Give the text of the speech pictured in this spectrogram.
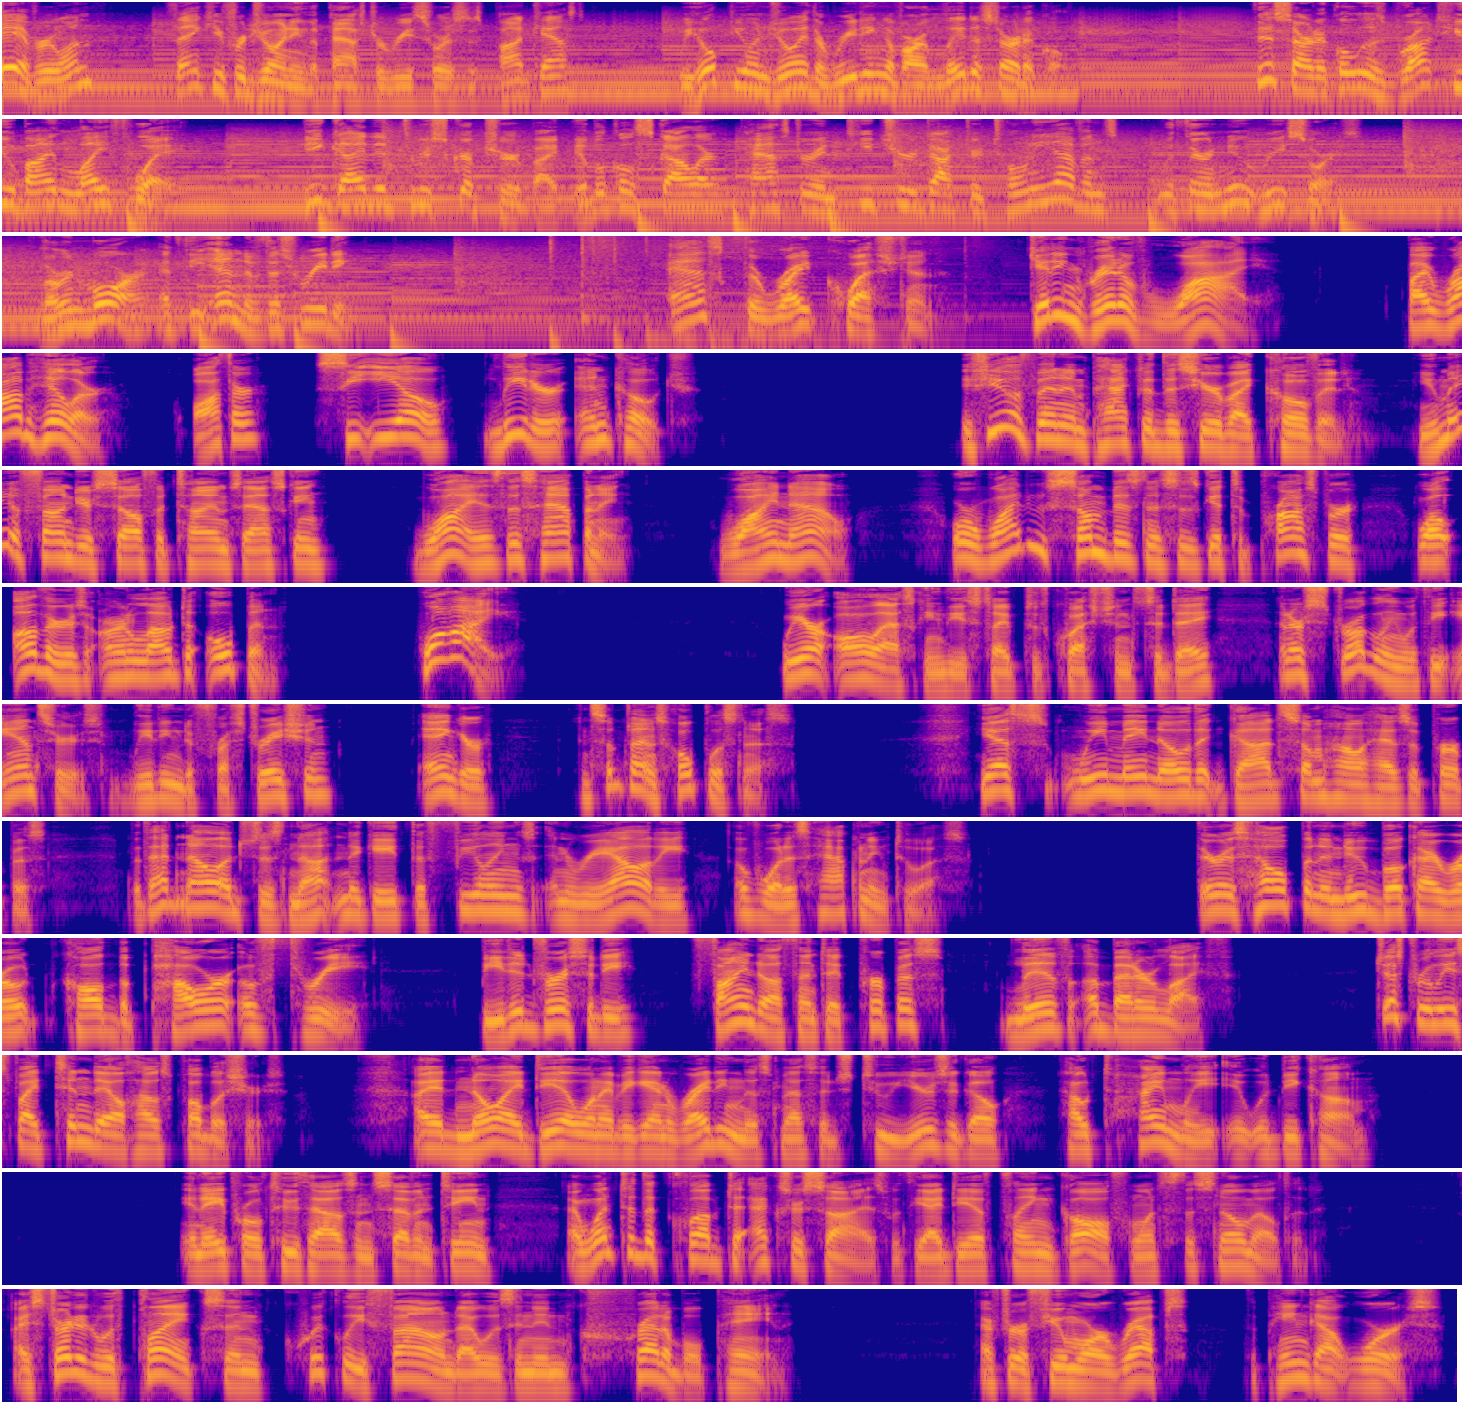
Hey everyone, thank you for joining the Pastor Resources Podcast. We hope you enjoy the reading of our latest article. This article is brought to you by Lifeway. Be guided through Scripture by biblical scholar, pastor, and teacher Dr. Tony Evans with their new resource. Learn more at the end of this reading. Ask the Right Question Getting Rid of Why by Robb Hiller, author, CEO, leader, and coach. If you have been impacted this year by COVID, you may have found yourself at times asking, Why is this happening? Why now? Or why do some businesses get to prosper while others aren't allowed to open? Why? We are all asking these types of questions today and are struggling with the answers, leading to frustration, anger, and sometimes hopelessness. Yes, we may know that God somehow has a purpose, but that knowledge does not negate the feelings and reality of what is happening to us. There is help in a new book I wrote called The Power of Three Beat Adversity, Find Authentic Purpose, Live a Better Life. Just released by Tyndale House Publishers. I had no idea when I began writing this message two years ago how timely it would become. In April 2017, I went to the club to exercise with the idea of playing golf once the snow melted. I started with planks and quickly found I was in incredible pain. After a few more reps, the pain got worse.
